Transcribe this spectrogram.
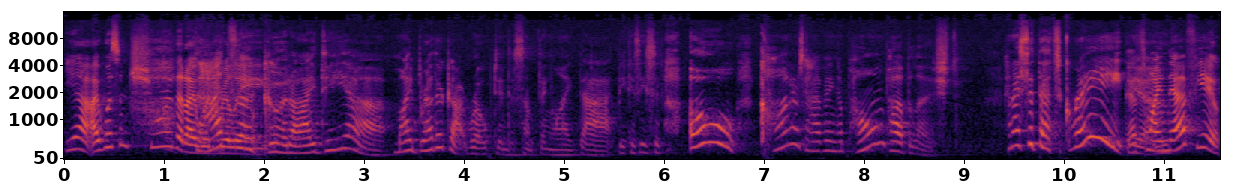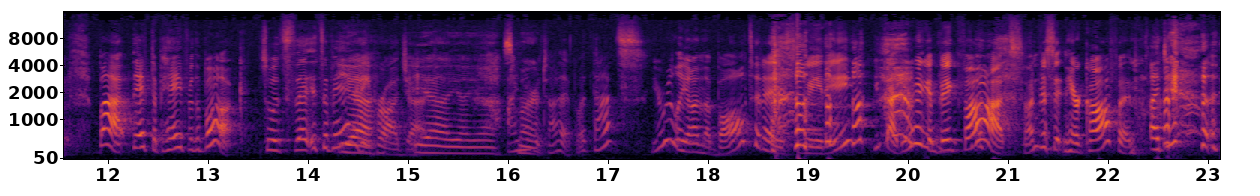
Yeah, I wasn't sure that I would really. That's a good idea. My brother got roped into something like that because he said, "Oh, Connor's having a poem published," and I said, "That's great. That's Yeah. my nephew." But they have to pay for the book, so it's the, it's a vanity yeah. project. Yeah, yeah, yeah. Smart. I never thought it, but that's you're really on the ball today, sweetie. you got you're thinking big thoughts. I'm just sitting here coughing. I did,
